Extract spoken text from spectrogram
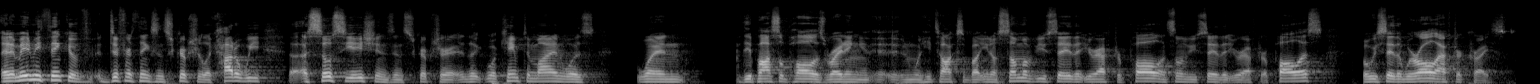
And it made me think of different things in Scripture, like how do we, uh, associations in Scripture. Like what came to mind was when the Apostle Paul is writing, and when he talks about, you know, some of you say that you're after Paul, and some of you say that you're after Apollos, but we say that we're all after Christ.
